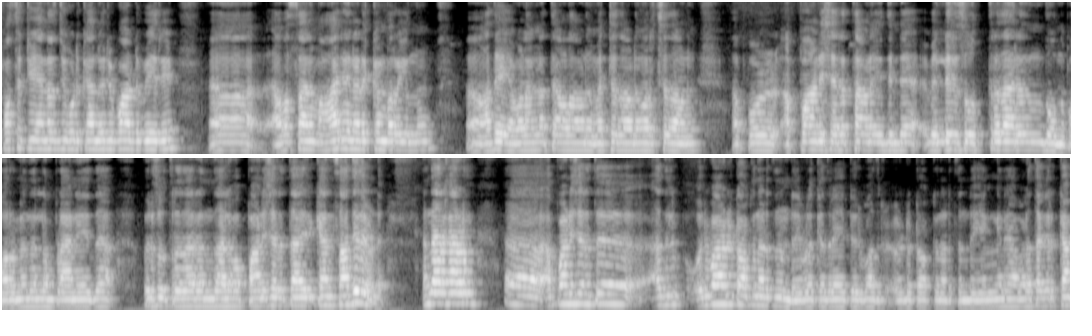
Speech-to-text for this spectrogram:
പോസിറ്റീവ് എനർജി കൊടുക്കാൻ ഒരുപാട് പേര്. അവസാനം ആര്യനടക്കം പറയുന്നു അതെ അവൾ അങ്ങനത്തെ ആളാണ് മറ്റതാണ് മറിച്ചതാണ്. അപ്പോൾ അപ്പാണി ശരത്താണ് ഇതിന്റെ വലിയൊരു സൂത്രധാരൻ എന്ന് തോന്നുന്നു. പുറമേ നിന്നെല്ലാം പ്ലാൻ ചെയ്ത ഒരു സൂത്രധാരൻ എന്തായാലും അപ്പാണി ശരത്തായിരിക്കാൻ സാധ്യതയുണ്ട്. എന്തായാലും കാരണം അപ്പാണി ശരത്ത് അതിൽ ഒരുപാട് ടോക്ക് നടത്തുന്നുണ്ട്. ഇവൾക്കെതിരായിട്ട് ഒരുപാട് ടോക്ക് നടത്തുന്നുണ്ട്. എങ്ങനെ അവളെ തകർക്കാം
